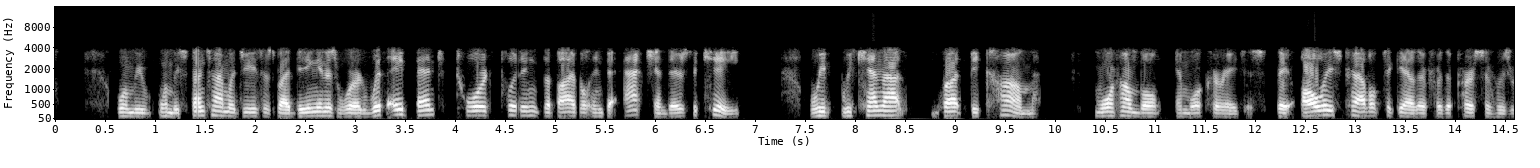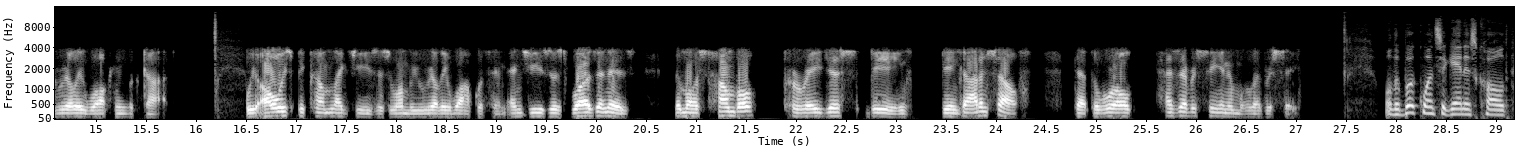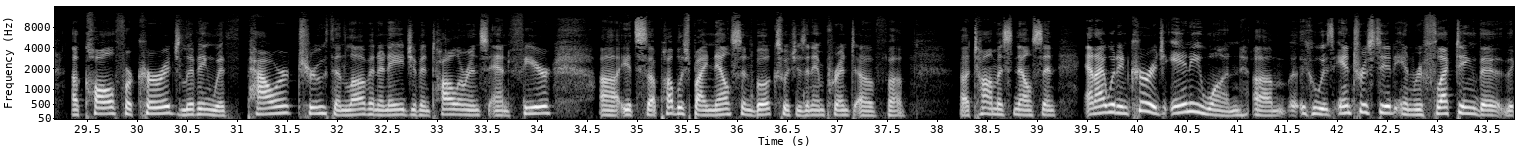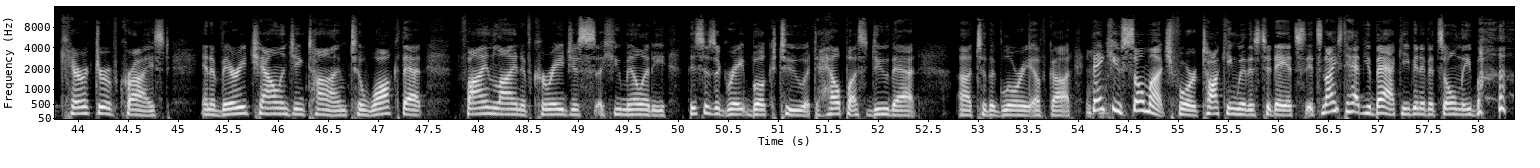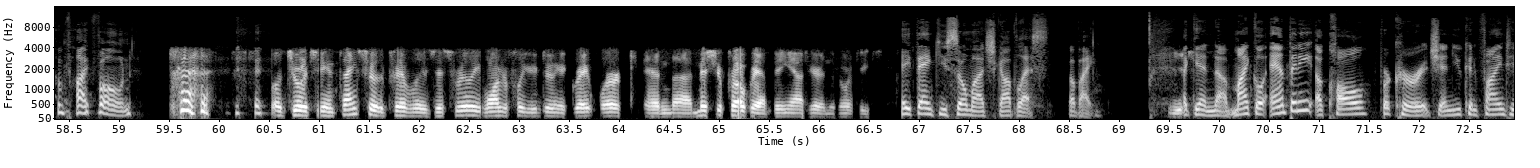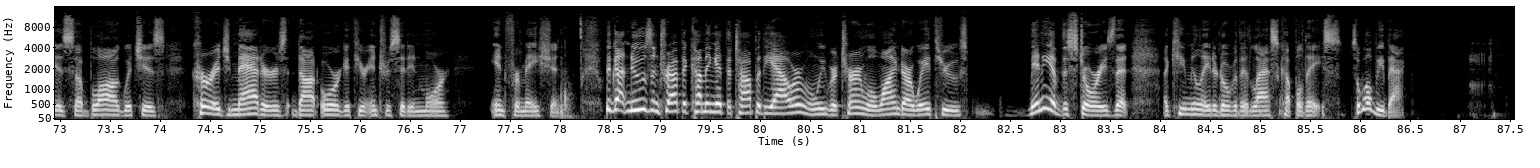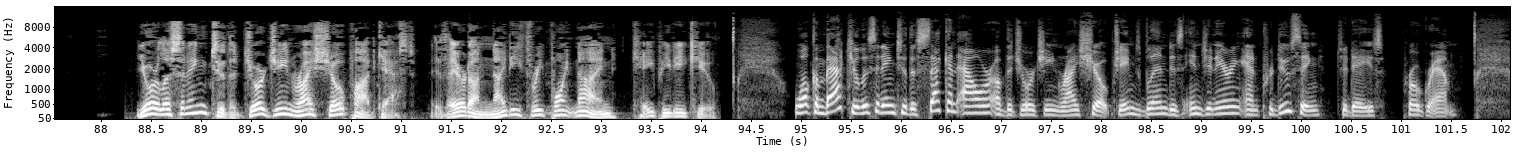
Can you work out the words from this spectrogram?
when we when we spend time with Jesus by being in His Word with a bent toward putting the Bible into action. There's the key. We we cannot but become more humble and more courageous. They always travel together for the person who's really walking with God. We always become like Jesus when we really walk with Him. And Jesus was and is the most humble, courageous being, being God Himself, that the world has ever seen and will ever see. Well, the book, once again, is called A Call for Courage Living with Power, Truth, and Love in an Age of Intolerance and Fear. Uh, it's uh, published by Nelson Books, which is an imprint of. Uh, uh, Thomas Nelson. And I would encourage anyone um, who is interested in reflecting the, the character of Christ in a very challenging time to walk that fine line of courageous humility. This is a great book to, to help us do that uh, to the glory of God. Thank you so much for talking with us today. It's it's nice to have you back, even if it's only by, by phone. well, Georgene, thanks for the privilege. It's really wonderful. You're doing a great work, and uh, miss your program being out here in the Northeast. Hey, thank you so much. God bless. Bye bye. Yes. Again, uh, Michael Anthony, A Call for Courage. And you can find his uh, blog, which is couragematters.org, if you're interested in more information. We've got news and traffic coming at the top of the hour. When we return, we'll wind our way through many of the stories that accumulated over the last couple days. So we'll be back. You're listening to the Georgene Rice Show podcast. It's aired on 93.9 KPDQ. Welcome back. You're listening to the second hour of the Georgene Rice Show. James Blend is engineering and producing today's program.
